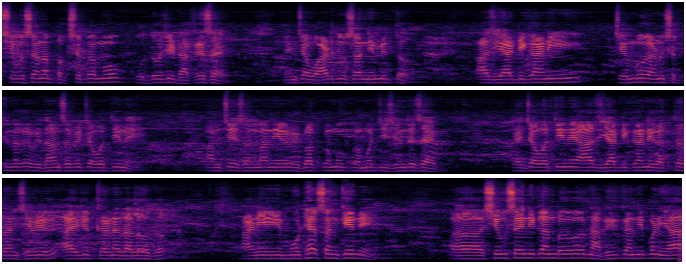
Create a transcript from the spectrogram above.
शिवसेना पक्षप्रमुख उद्धवजी ठाकरे साहेब यांच्या वाढदिवसानिमित्त आज या ठिकाणी चेंबूर अणुशक्तीनगर विधानसभेच्या वतीने आमचे सन्माननीय विभाग प्रमुख प्रमोदजी शिंदेसाहेब त्यांच्या यांच्या वतीने आज या ठिकाणी रक्तदान शिबिर आयोजित करण्यात आलं होतं. आणि मोठ्या संख्येने शिवसैनिकांबरोबर नागरिकांनी पण ह्या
